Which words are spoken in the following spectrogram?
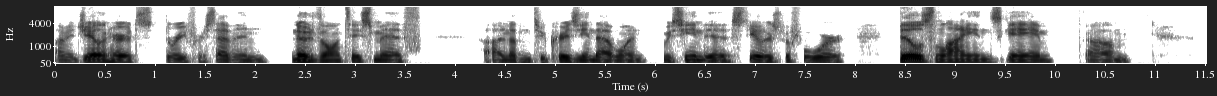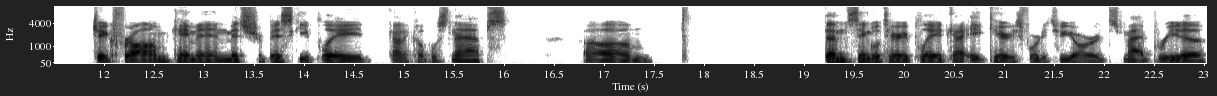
I mean, Jalen Hurts three for seven. No DeVonta Smith. Uh, nothing too crazy in that one. We've seen the Steelers before. Bills Lions game. Um, Jake Fromm came in. Mitch Trubisky played, got a couple snaps. Um, Devin Singletary played, got eight carries, 42 yards. Matt Breida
